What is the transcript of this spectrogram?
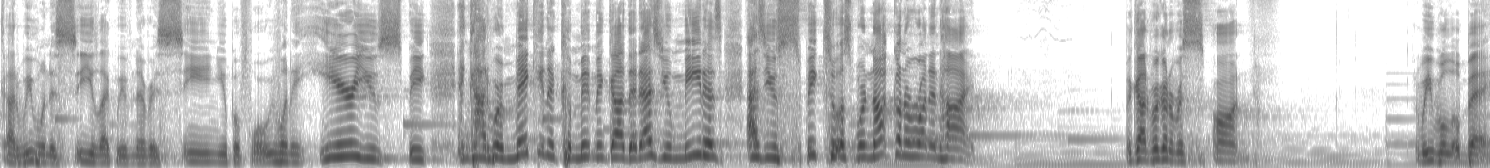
God, we want to see you like we've never seen you before. We want to hear you speak. And God, we're making a commitment, God, that as you meet us, as you speak to us, we're not going to run and hide. But God, we're going to respond. We will obey.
